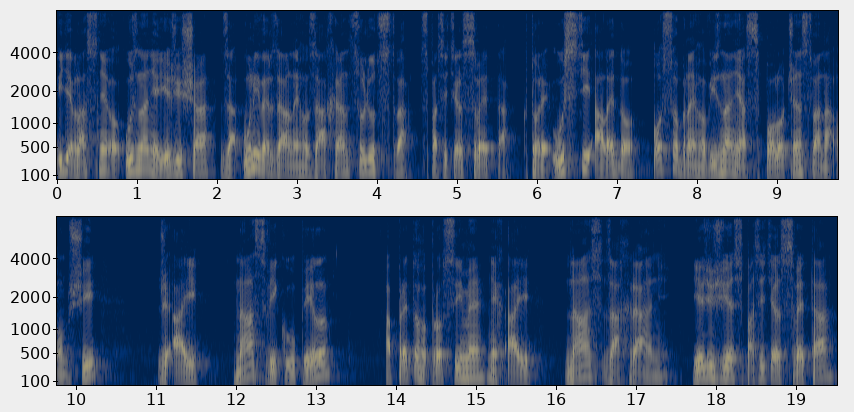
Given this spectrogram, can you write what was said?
Ide vlastne o uznanie Ježiša za univerzálneho záchrancu ľudstva, spasiteľ sveta, ktoré ústi ale do osobného vyznania spoločenstva na omši, že aj nás vykúpil a preto ho prosíme, nech aj nás zachráni. Ježiš je spasiteľ sveta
